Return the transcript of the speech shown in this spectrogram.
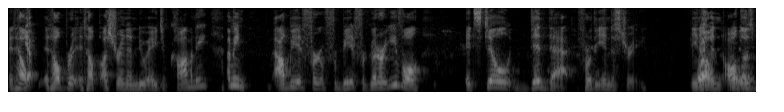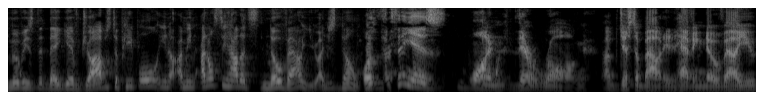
It helped. Yep. It helped. It helped usher in a new age of comedy. I mean, albeit for for be it for good or evil, it still did that for the industry. You know, Well, and all well- those movies that they give jobs to people. You know, I mean, I don't see how that's no value. I just don't. Well, the thing is, one, they're wrong uh, just about it having no value.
